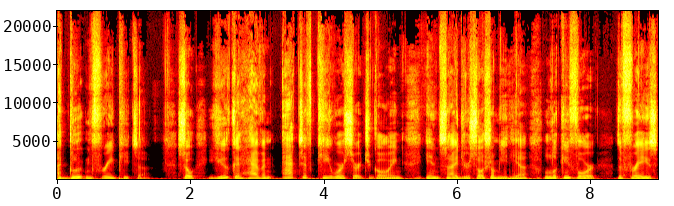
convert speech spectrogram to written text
a gluten-free pizza. So you could have an active keyword search going inside your social media, looking for the phrase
